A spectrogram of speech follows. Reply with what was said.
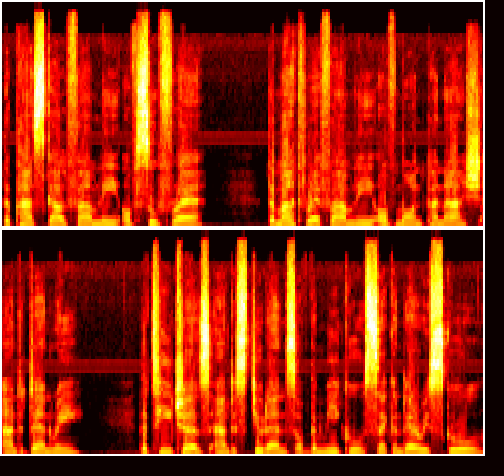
the Pascal family of Soufriere, the Mathre family of Montparnasse and Dennery, the teachers and students of the Micoud Secondary School,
